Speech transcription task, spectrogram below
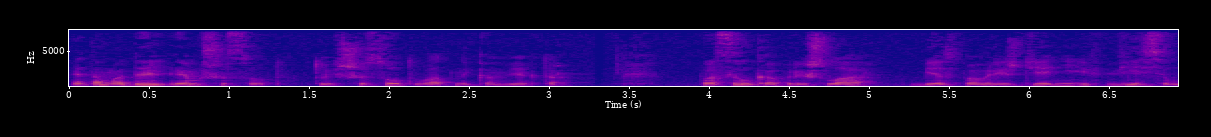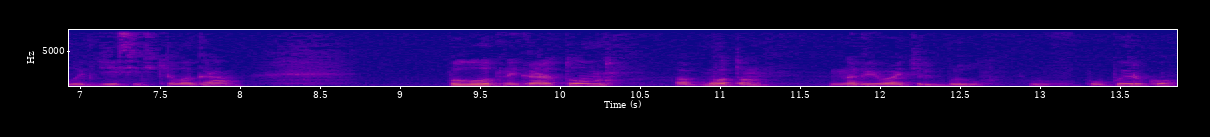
Это модель M600, то есть 600 ваттный конвектор. Посылка пришла без повреждений, весила 10 килограмм. Плотный картон, обмотан нагреватель был в пупырку.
